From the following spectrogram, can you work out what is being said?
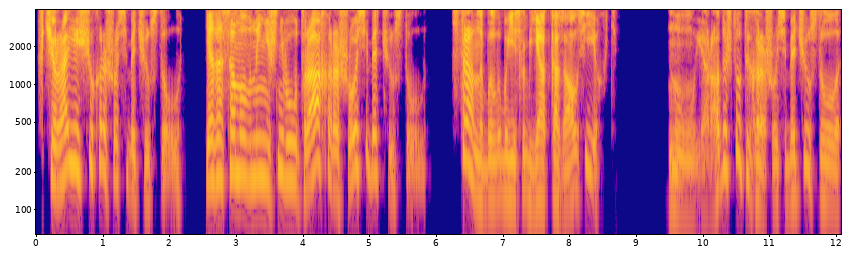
Вчера я еще хорошо себя чувствовала. Я до самого нынешнего утра хорошо себя чувствовала. Странно было бы, если бы я отказалась ехать. Ну, я рада, что ты хорошо себя чувствовала,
